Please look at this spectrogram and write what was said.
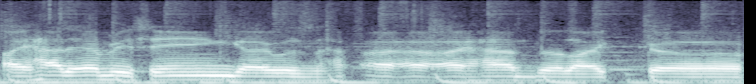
I had everything I was I, I had uh, like uh,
